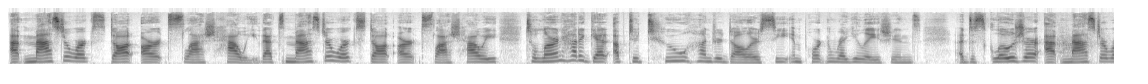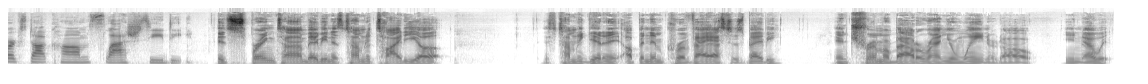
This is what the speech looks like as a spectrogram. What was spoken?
at masterworks.art slash Howie. That's masterworks.art slash Howie to learn how to get up to $200. See important regulations, a disclosure at masterworks.com slash CD. It's springtime, baby, and it's time to tidy up. It's time to get up in them crevasses, baby, and trim about around your wiener, dog. You know it.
